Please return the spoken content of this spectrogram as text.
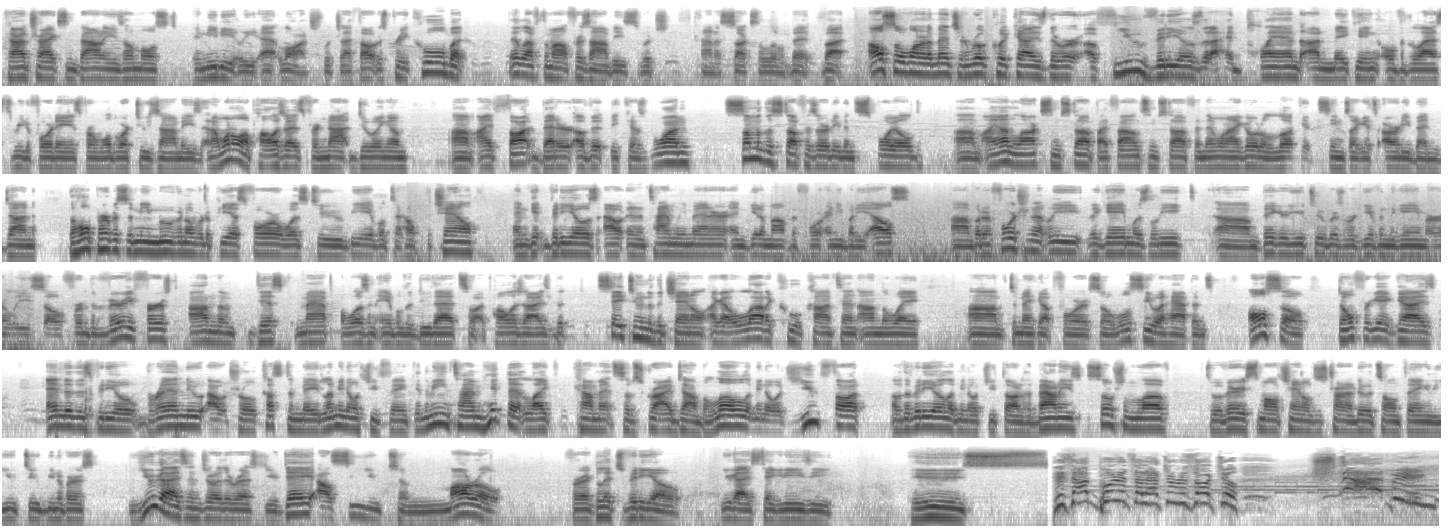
contracts and bounties almost immediately at launch, which I thought was pretty cool, but they left them out for zombies, which kind of sucks a little bit. But also wanted to mention real quick, guys, there were a few videos that I had planned on making over the last three to four days for World War II zombies, and I want to apologize for not doing them. Um, I thought better of it because, one, some of the stuff has already been spoiled. Um, I unlocked some stuff, I found some stuff, and then when I go to look, it seems like it's already been done. The whole purpose of me moving over to PS4 was to be able to help the channel and get videos out in a timely manner and get them out before anybody else. Uh, but unfortunately, the game was leaked. Um, bigger YouTubers were given the game early, so for the very first on the disc map, I wasn't able to do that, so I apologize. But stay tuned to the channel. I got a lot of cool content on the way um, to make up for it, so we'll see what happens. Also, don't forget, guys, end of this video, brand new outro, custom made. Let me know what you think. In the meantime, hit that like, comment, subscribe down below. Let me know what you thought of the video. Let me know what you thought of the bounties. Some love to a very small channel just trying to do its own thing in the YouTube universe. You guys enjoy the rest of your day. I'll see you tomorrow for a glitch video. You guys take it easy. Peace. Without bullets, I'll have to resort to stabbing!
